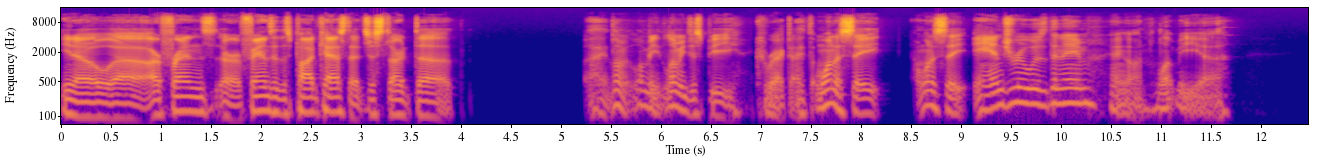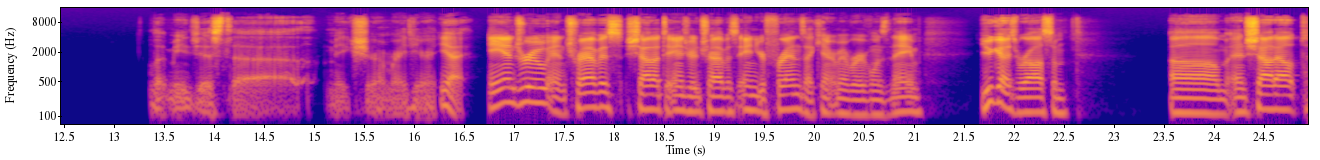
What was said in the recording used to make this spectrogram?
you know uh, our friends or fans of this podcast that just start. Uh, I, let, let me let me just be correct. I th- want to say I want to say Andrew was the name. Hang on, let me. Uh, let me just uh, make sure I'm right here. Yeah, Andrew and Travis. Shout out to Andrew and Travis and your friends. I can't remember everyone's name. You guys were awesome. Um, and shout out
